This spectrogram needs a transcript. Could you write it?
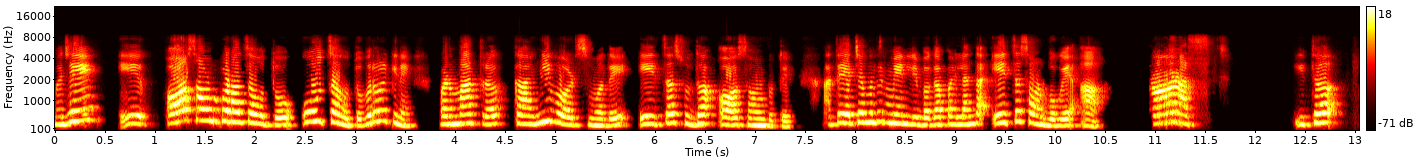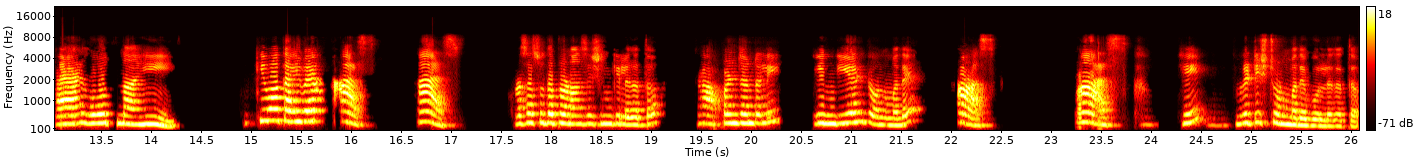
म्हणजे ए ऑ साऊंड कोणाचा होतो? ओचा होतो. बरोबर की नाही? पण मात्र काही वर्ड्समध्ये एचा सुद्धा ऑ साऊंड होतोय. आता याच्यामध्ये मेनली बघा पहिल्यांदा एचा साऊंड बघूया. आ. आस्ट इथं ऍड होत नाही. किंवा काही वेळा आस आस असं सुद्धा प्रोनाउन्सिएशन केलं जातं. आपण जनरली इंडियन टोनमध्ये आस्क आस्क हे ब्रिटिश टोनमध्ये बोललं जातं.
